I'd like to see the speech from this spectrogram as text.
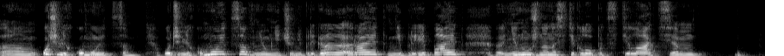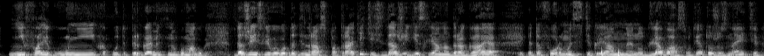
Очень легко моется. Очень легко моется, в нем ничего не пригорает, не прилипает. Э, не нужно на стекло подстилать эм, ни фольгу, ни какую-то пергаментную бумагу. Даже если вы вот один раз потратитесь, даже если она дорогая, эта форма стеклянная, ну для вас, вот я тоже, знаете,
